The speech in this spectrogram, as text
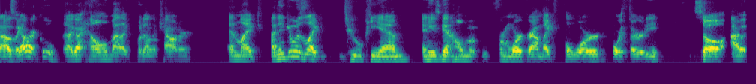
And I was like, all right, cool. I got home. I like put it on the counter, and like I think it was like 2 p.m. and he's getting home from work around like 4 4:30. So I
